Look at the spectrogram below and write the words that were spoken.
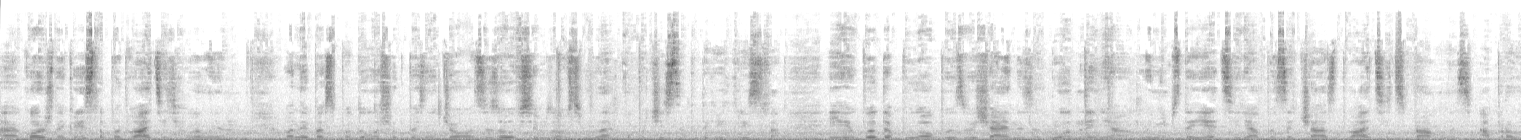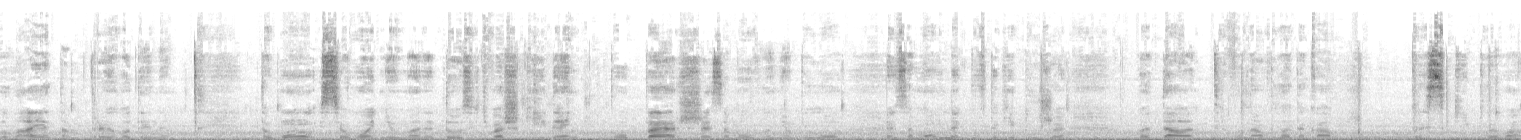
е, кожне крісло по 20 хвилин. Вони без подушок, без нічого. Це зовсім зовсім легко почистити такі крісла. І якби це було б звичайне забруднення, мені б здається, я би за час 20 справилась, а провела я там 3 години. Тому сьогодні в мене досить важкий день, бо перше замовлення було замовник був такий дуже педант, вона була така прискіплива.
